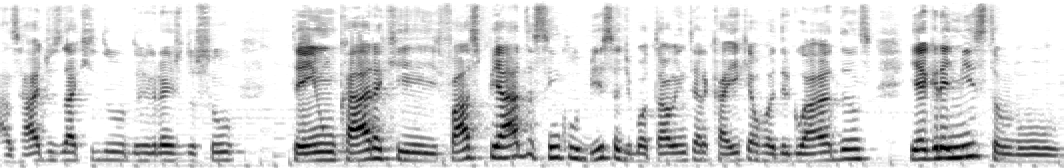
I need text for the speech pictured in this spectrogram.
as rádios daqui do, do Rio Grande do Sul. Tem um cara que faz piada, assim, clubista, de botar o Inter cair, que é o Rodrigo Adams, e é gremista. O-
